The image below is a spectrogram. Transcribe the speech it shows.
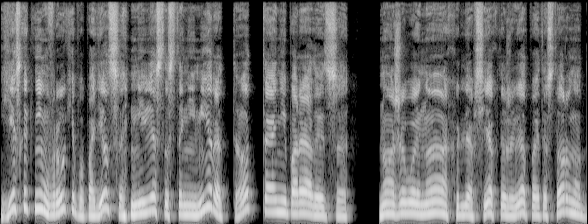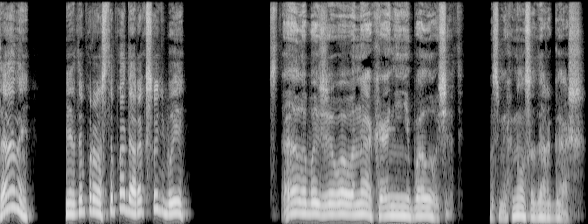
Если к ним в руки попадется невеста Станимира, то-то они порадуются. Ну а живой Нах для всех, кто живет по эту сторону Даны, это просто подарок судьбы. Стало быть, живого Наха они не получат усмехнулся Даргаш.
